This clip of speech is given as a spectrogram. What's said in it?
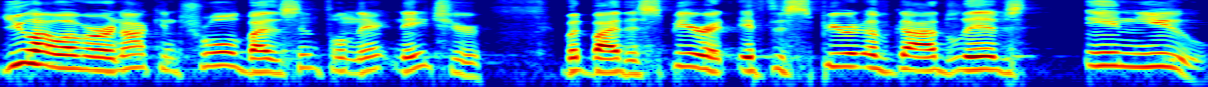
You, however, are not controlled by the sinful na- nature, but by the Spirit, if the Spirit of God lives in you.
